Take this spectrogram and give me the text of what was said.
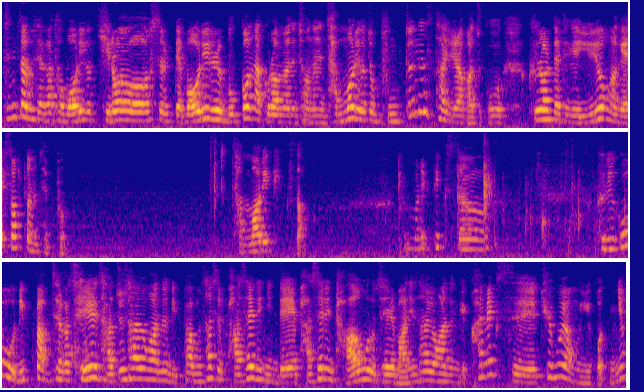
진짜로 제가 더 머리가 길었을 때 머리를 묶거나 그러면 저는 잔머리가 좀 붕 뜨는 스타일이라 가지고 그럴 때 되게 유용하게 썼던 제품. 잔머리 픽서. 잔머리 픽서. 그리고 립밤 제가 제일 자주 사용하는 립밤은 사실 바세린인데 바세린 다음으로 제일 많이 사용하는 게 카맥스 튜브형이거든요.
